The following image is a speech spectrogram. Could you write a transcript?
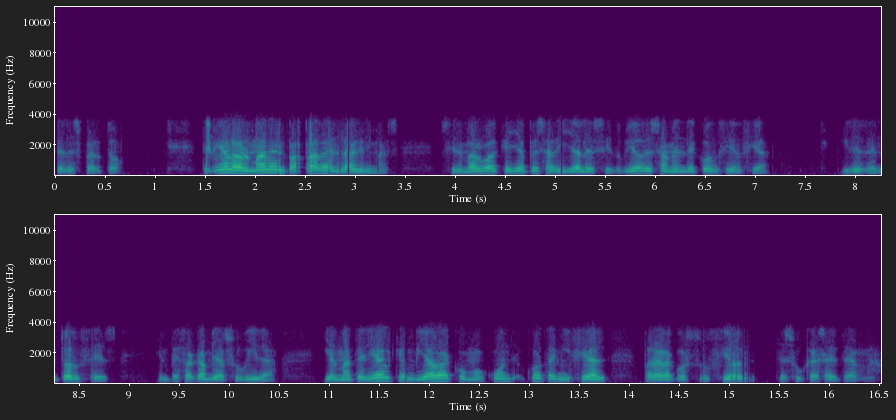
se despertó. Tenía la almada empapada en lágrimas, sin embargo aquella pesadilla le sirvió de examen de conciencia, y desde entonces empezó a cambiar su vida, y el material que enviaba como cuota inicial para la construcción de su casa eterna.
